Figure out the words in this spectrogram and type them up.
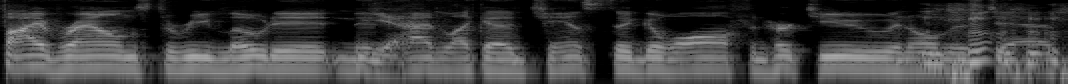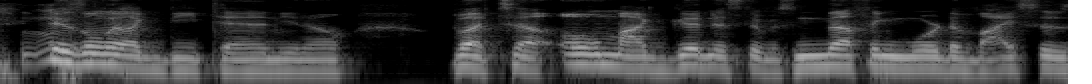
five rounds to reload it, and it Yeah. had like a chance to go off and hurt you and all this jazz. it was only like D10, you know. But uh, oh my goodness, there was nothing more divisive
